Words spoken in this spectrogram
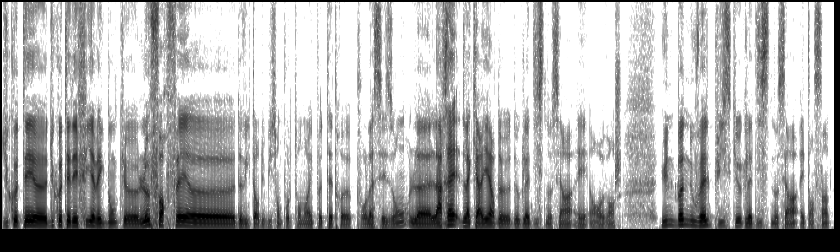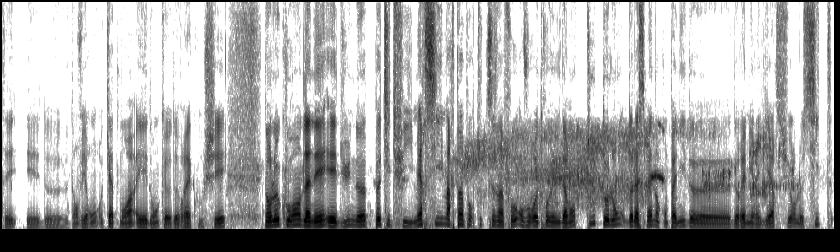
du côté du côté des filles avec donc le forfait de Victor Dubuisson pour le tournoi et peut-être pour la saison, l'arrêt de la carrière de, de Gladys Nocera et en revanche une bonne nouvelle puisque Gladys Nocera est enceinte et, d'environ 4 mois et donc euh, devrait accoucher dans le courant de l'année et d'une petite fille. Merci Martin pour toutes ces infos. On vous retrouve évidemment tout au long de la semaine en compagnie de, Rémi Rivière sur le site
